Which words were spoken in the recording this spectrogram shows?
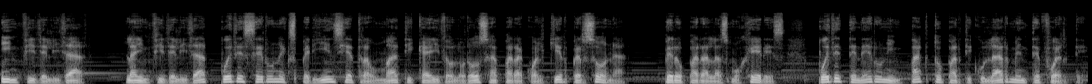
Infidelidad. La infidelidad puede ser una experiencia traumática y dolorosa para cualquier persona, pero para las mujeres puede tener un impacto particularmente fuerte.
